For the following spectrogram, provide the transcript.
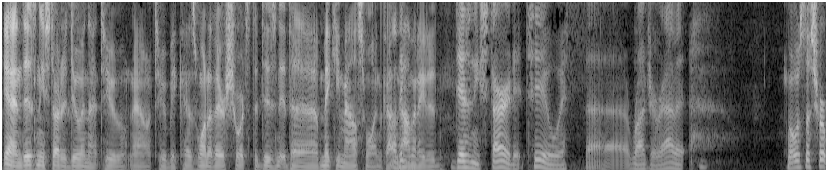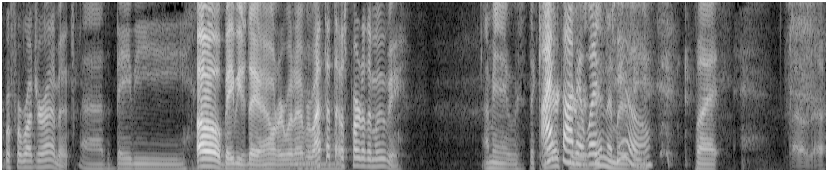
Yeah, and Disney started doing that too now too because one of their shorts, the Disney, the Mickey Mouse one, got I nominated. Disney started it too with uh, Roger Rabbit, What was the short before Roger Rabbit? uh, the baby. Oh, Baby's Day Out or whatever. I thought that was part of the movie. I mean, it was the character I thought it was, in the too. movie, but I don't know.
